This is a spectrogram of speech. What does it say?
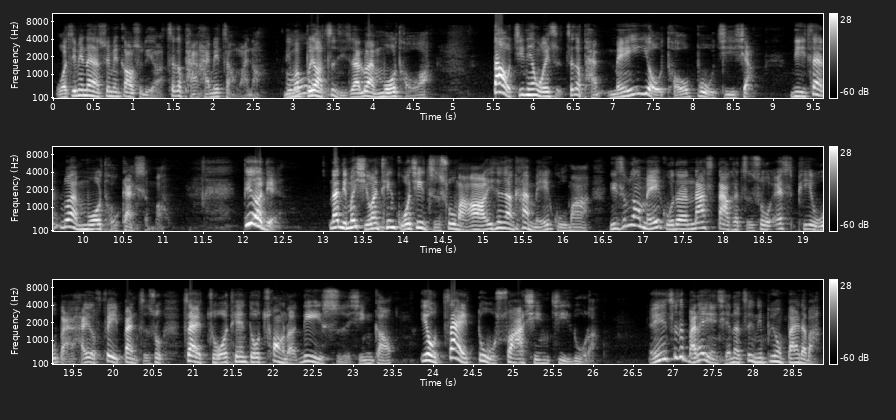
我这边呢，顺便告诉你啊，这个盘还没涨完呢，你们不要自己在乱摸头啊。到今天为止，这个盘没有头部迹象，你在乱摸头干什么？第二点。那你们喜欢听国际指数吗？啊，一天上看美股吗？你知不知道美股的纳斯达克指数、SP 五百还有费半指数在昨天都创了历史新高，又再度刷新纪录了。哎，这是摆在眼前的，这你不用掰的吧？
